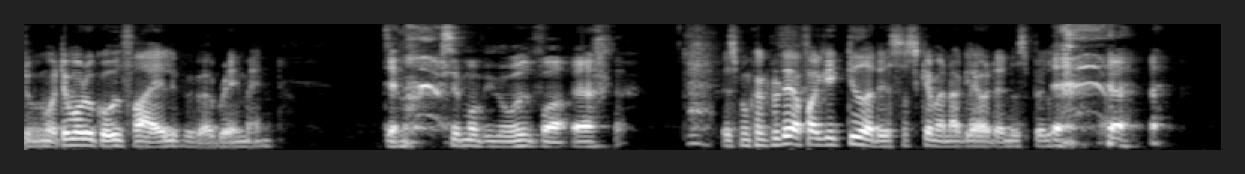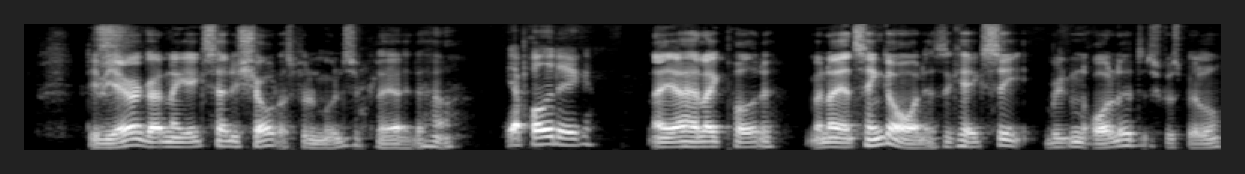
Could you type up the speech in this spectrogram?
Du må, det må du gå ud fra, at alle vil være Rayman. Det må, det må vi gå ud fra, ja. Hvis man konkluderer, at folk ikke gider det, så skal man nok lave et andet spil. Det virker godt nok ikke særlig sjovt at spille multiplayer i det her. Jeg prøvede det ikke. Nej, jeg har heller ikke prøvet det. Men når jeg tænker over det, så kan jeg ikke se, hvilken rolle det skulle spille.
